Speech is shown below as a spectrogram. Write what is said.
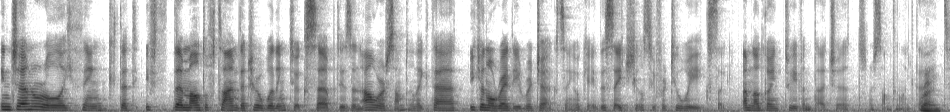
in general, I think that if the amount of time that you're willing to accept is an hour or something like that, you can already reject saying, okay, this HTLC for two weeks, like I'm not going to even touch it or something like that. Right.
